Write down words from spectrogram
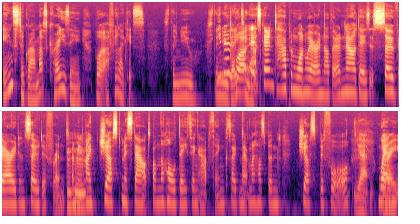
Instagram. That's crazy. But I feel like it's it's the new it's the you new know dating what? app. It's going to happen one way or another. And nowadays, it's so varied and so different. I Mm-hmm. mean, I just missed out on the whole dating app thing because I'd met my husband just before. Yeah, When.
